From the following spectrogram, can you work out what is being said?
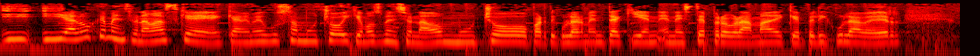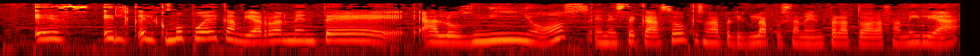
y, y, algo que mencionabas que, que, a mí me gusta mucho y que hemos mencionado mucho, particularmente aquí en, en este programa de qué película ver, es el, el, cómo puede cambiar realmente a los niños, en este caso, que es una película pues también para toda la familia,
